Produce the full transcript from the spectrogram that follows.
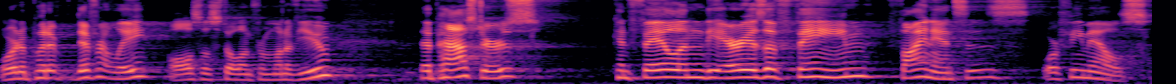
Or to put it differently, also stolen from one of you, that pastors can fail in the areas of fame, finances, or females.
